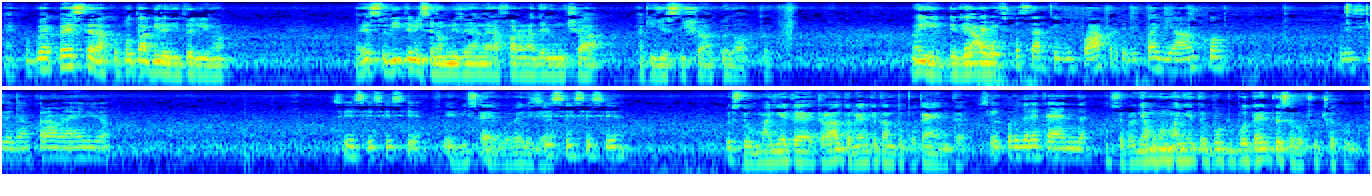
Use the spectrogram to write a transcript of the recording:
ecco questa è l'acqua potabile di Torino. Adesso ditemi se non bisogna andare a fare una denuncia a chi gestisce l'acquedotto. Noi beviamo cerca di spostarti di qua perché di qua è bianco. Così si vede ancora meglio sì sì sì sì sì mi seguo vedi sì che... sì sì sì questo è un magnete, tra l'altro, neanche tanto potente. Sì, quello delle tende. Se prendiamo un magnete un po' più potente se lo ciuccia tutto.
